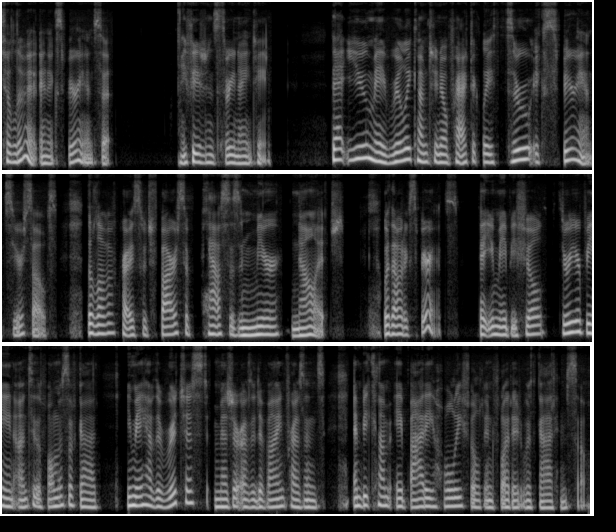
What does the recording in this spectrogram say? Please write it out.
to live it and experience it. Ephesians 3:19. That you may really come to know practically through experience yourselves the love of Christ which far surpasses mere knowledge without experience, that you may be filled through your being unto the fullness of God. You may have the richest measure of the divine presence and become a body wholly filled and flooded with God Himself.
